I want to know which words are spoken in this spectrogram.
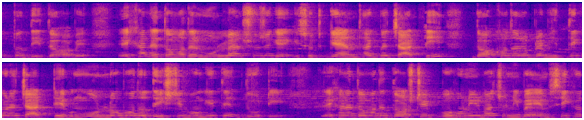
উত্তর দিতে হবে। এখানে তোমাদের মূল্যায়ন সুযোগে কিছু জ্ঞান থাকবে চারটি, দক্ষতার উপরে ভিত্তি করে চারটি এবং মূল্যবোধ ও দৃষ্টিভঙ্গিতে দুটি। এখানে তোমাদের দশটি বহু নির্বাচনী বা এমসিকিউ,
